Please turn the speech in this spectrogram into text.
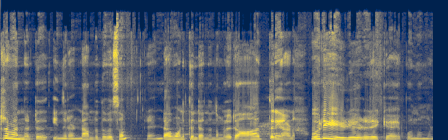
ട്രിവാൻഡ്രം വന്നിട്ട് ഇന്ന് രണ്ടാമത്തെ ദിവസം രണ്ടാം ഓണത്തിന്റെ അന്ന് നമ്മൾ രാത്രിയാണ്. ഒരു ഏഴ് ഏഴരയൊക്കെ ആയപ്പോൾ നമ്മൾ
